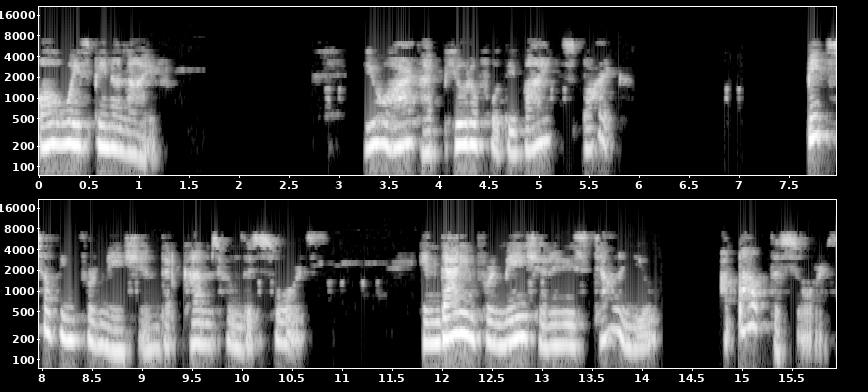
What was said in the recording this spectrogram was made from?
always been alive. You are that beautiful divine spark bits of information that comes from the source. And that information is telling you about the source.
